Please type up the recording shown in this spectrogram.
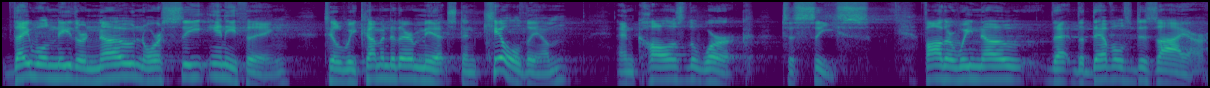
They will neither know nor see anything till we come into their midst and kill them and cause the work to cease. Father, we know that the devil's desire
